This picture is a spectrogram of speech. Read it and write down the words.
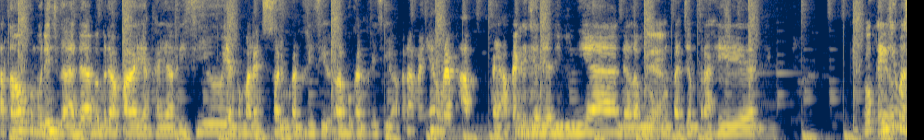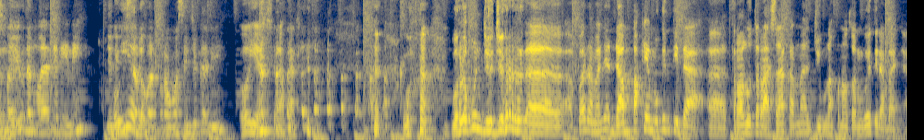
Atau kemudian juga ada beberapa yang kayak review yang kemarin sorry bukan review, eh, bukan review apa namanya wrap up kayak apa yang Mhm. kejadian di dunia dalam Iya. 24 jam terakhir. Oke. Thank you Mas oke. Bayu udah ngeliatin ini. Jadi oh, iya bisa dong. buat promosi juga nih. Oh iya, silakan. Walaupun jujur uh, apa namanya dampaknya mungkin tidak uh, terlalu terasa karena jumlah penonton gue tidak banyak.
